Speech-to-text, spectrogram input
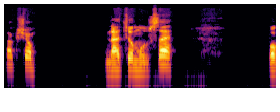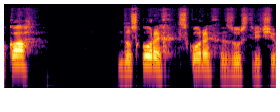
Так що на цьому все. Пока. До скорих, скорих зустрічей.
